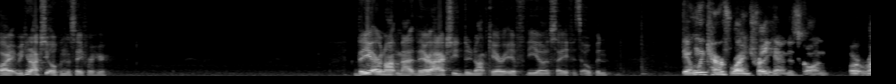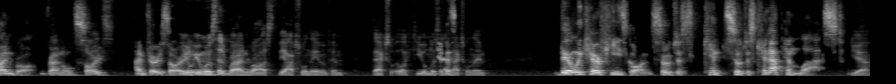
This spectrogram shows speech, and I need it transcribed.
This. All right, we can actually open the safe right here. They are not mad. They actually do not care if the uh, safe is open. They only care if Ryan Trahan is gone or Ryan Bro- Reynolds. Sorry, It's- I'm very sorry. You, you almost said Ryan Ross, the actual name of him. The actual like you almost said Yes. his actual name. They only care if he's gone. So just can so just kidnap him last. Yeah,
